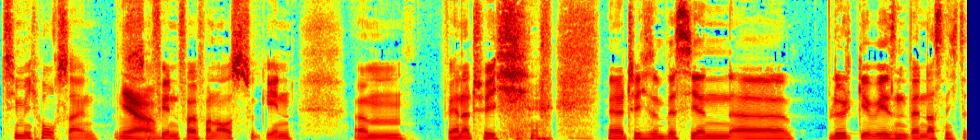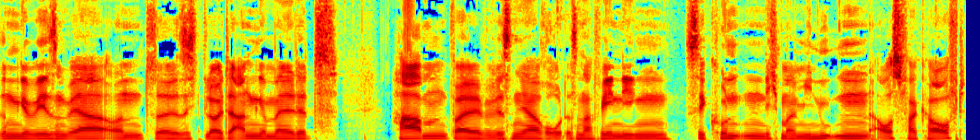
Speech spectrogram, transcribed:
ziemlich hoch sein. Ja. Ist auf jeden Fall von auszugehen. Ähm, wäre natürlich, wäre natürlich so ein bisschen äh, blöd gewesen, wenn das nicht drin gewesen wäre und äh, sich die Leute angemeldet haben, weil wir wissen ja, Rot ist nach wenigen Sekunden, nicht mal Minuten ausverkauft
